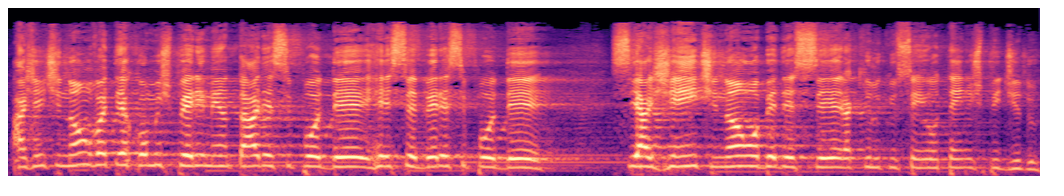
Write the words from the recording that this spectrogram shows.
A gente não vai ter como experimentar esse poder, receber esse poder, se a gente não obedecer aquilo que o Senhor tem nos pedido.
